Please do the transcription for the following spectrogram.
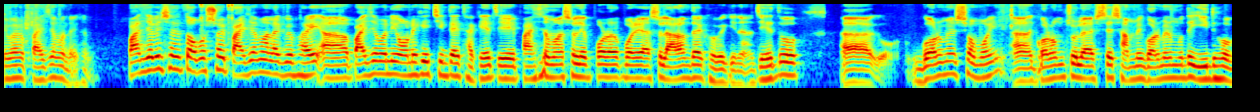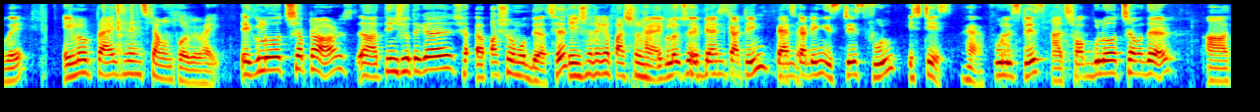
এবার পায়জামা দেখেন। পাঞ্জাবির সাথে তো অবশ্যই পায়জামা লাগবে ভাই। আহ, পায়জামা নিয়ে অনেকেই চিন্তায় থাকে যে পায়জামা আসলে পরার পরে আসলে আরামদায়ক হবে কিনা। যেহেতু গরমের সময় গরম চলে আসছে সামনে গরমের মধ্যে ঈদ হবে। এগুলোর প্রাইস রেঞ্জ কেমন পড়বে ভাই? এগুলো হচ্ছে আপনার তিনশো থেকে পাঁচশোর মধ্যে আছে। তিনশো থেকে পাঁচশোর হ্যাঁ এগুলো হচ্ছে pan cutting pan cutting stitch full. Stitch? হ্যাঁ ফুল স্টিচ। আচ্ছা। সবগুলো হচ্ছে আমাদের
